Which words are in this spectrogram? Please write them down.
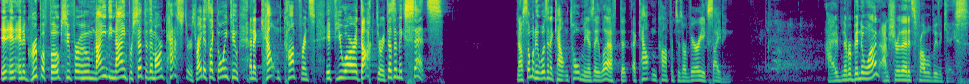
in, in, in, a group of folks who, for whom 99% of them aren't pastors, right? It's like going to an accountant conference if you are a doctor. It doesn't make sense. Now, someone who was an accountant told me as they left that accountant conferences are very exciting. I've never been to one. I'm sure that it's probably the case.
